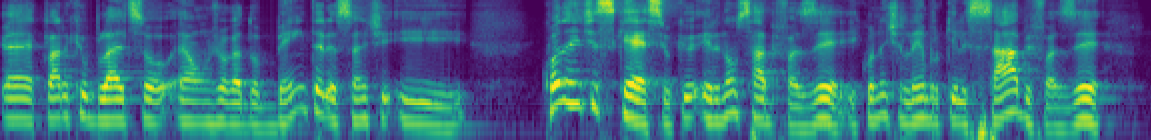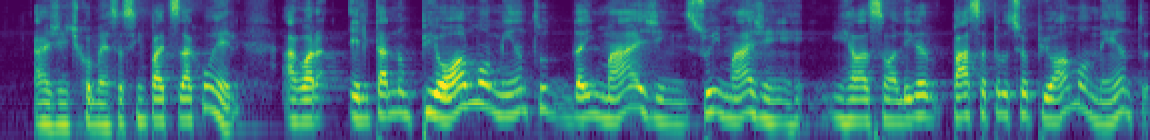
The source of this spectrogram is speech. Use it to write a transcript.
é claro que o Bledsoe é um jogador bem interessante e quando a gente esquece o que ele não sabe fazer e quando a gente lembra o que ele sabe fazer, a gente começa a simpatizar com ele. Agora, ele está no pior momento da imagem, sua imagem em relação à liga passa pelo seu pior momento,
